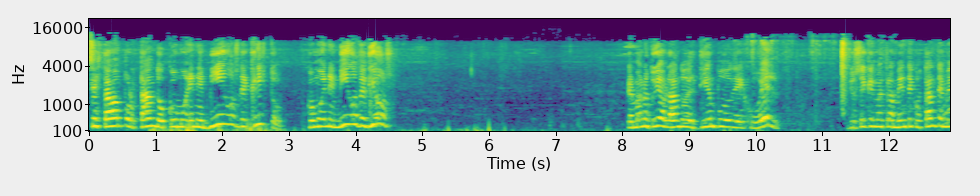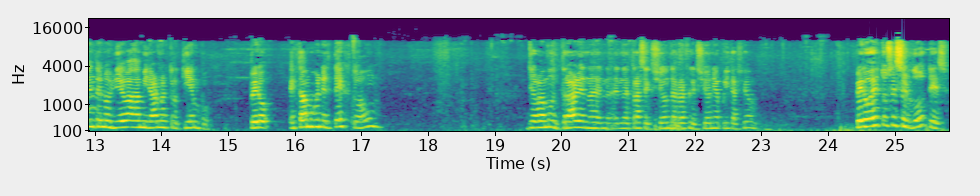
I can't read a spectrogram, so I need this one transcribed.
se estaban portando como enemigos de Cristo, como enemigos de Dios. Hermano, estoy hablando del tiempo de Joel. Yo sé que nuestra mente constantemente nos lleva a mirar nuestro tiempo, pero estamos en el texto aún. Ya vamos a entrar en, en nuestra sección de reflexión y aplicación. Pero estos sacerdotes,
